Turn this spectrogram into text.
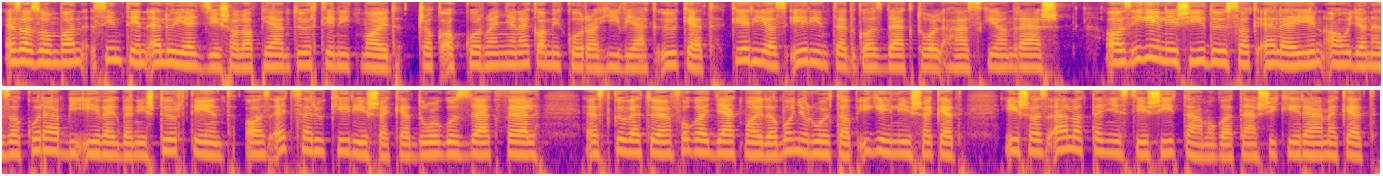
Ez azonban szintén előjegyzés alapján történik majd, csak akkor menjenek, amikorra hívják őket, kéri az érintett gazdáktól Házki András. Az igénylési időszak elején, ahogyan ez a korábbi években is történt, az egyszerű kéréseket dolgozzák fel, ezt követően fogadják majd a bonyolultabb igényléseket és az állattenyésztési támogatási kérelmeket.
